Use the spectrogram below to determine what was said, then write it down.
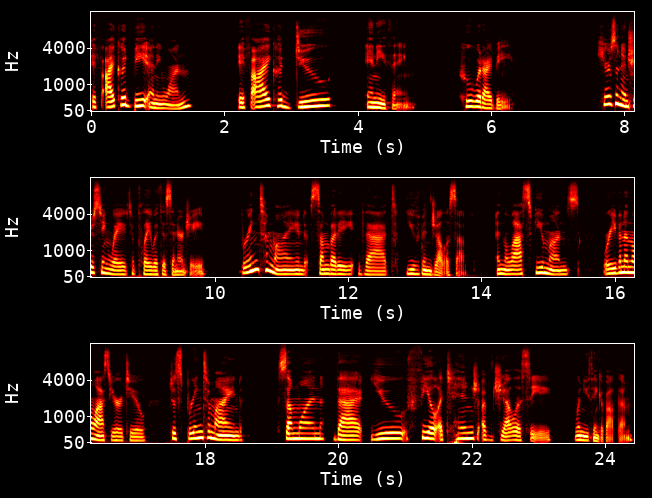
If I could be anyone, if I could do anything, who would I be? Here's an interesting way to play with this energy. Bring to mind somebody that you've been jealous of in the last few months, or even in the last year or two. Just bring to mind someone that you feel a tinge of jealousy when you think about them.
